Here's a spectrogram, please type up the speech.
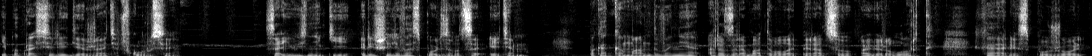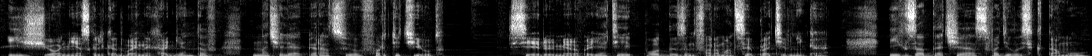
и попросили держать в курсе. Союзники решили воспользоваться этим. Пока командование разрабатывало операцию «Оверлорд», Харрис, Пужоль и еще несколько двойных агентов начали операцию «Фортитюд», серию мероприятий по дезинформации противника. Их задача сводилась к тому,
